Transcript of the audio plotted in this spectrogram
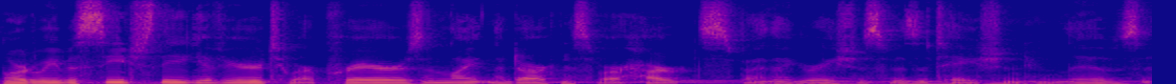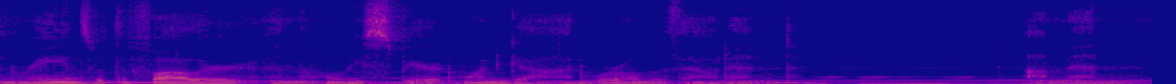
Lord, we beseech thee, give ear to our prayers and lighten the darkness of our hearts by thy gracious visitation, who lives and reigns with the Father and the Holy Spirit, one God, world without end. Amen.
